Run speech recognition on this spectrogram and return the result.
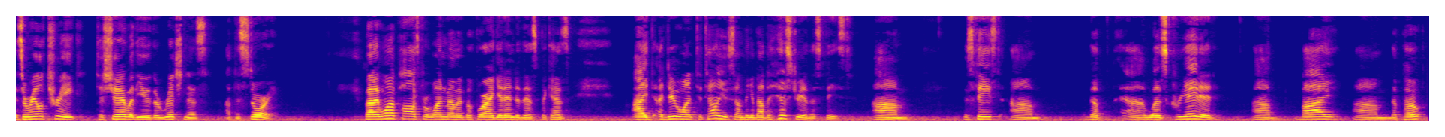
it's a real treat to share with you the richness of the story. But I want to pause for one moment before I get into this because I, I do want to tell you something about the history of this feast. Um, this feast um, the, uh, was created uh, by um, the Pope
